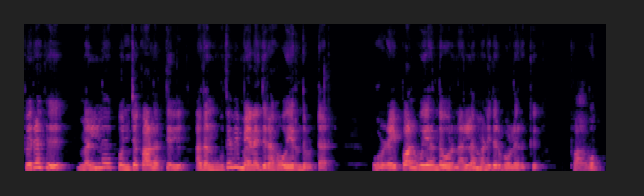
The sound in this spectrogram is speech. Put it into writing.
பிறகு மெல்ல கொஞ்ச காலத்தில் அதன் உதவி மேனேஜராக உயர்ந்து விட்டார். உழைப்பால் உயர்ந்த ஒரு நல்ல மனிதர் போல இருக்கு. பாவம்.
